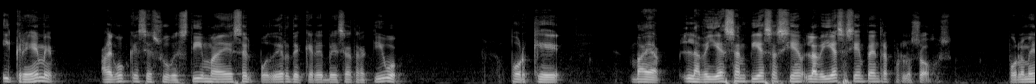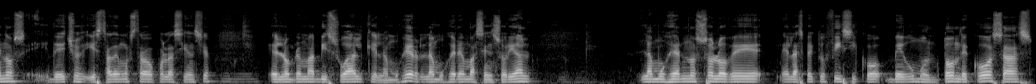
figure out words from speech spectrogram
Y créeme, algo que se subestima es el poder de querer verse atractivo. Porque, vaya, la belleza empieza siempre, la belleza siempre entra por los ojos. Por lo menos, de hecho, y está demostrado por la ciencia, el hombre es más visual que la mujer. La mujer es más sensorial. La mujer no solo ve el aspecto físico, ve un montón de cosas,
